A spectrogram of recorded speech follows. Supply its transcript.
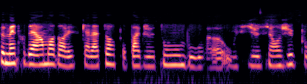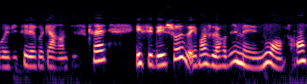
se mettre derrière moi dans l'escalator pour pas que je tombe ou, euh, ou si je suis en jupe pour éviter les regards indiscrets. Et c'est des choses, et moi je leur dis, mais nous en France,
